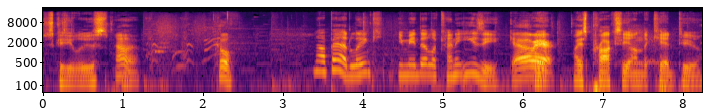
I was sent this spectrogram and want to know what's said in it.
Just because you lose. Oh. Cool. Not bad, Link. You made that look kind of easy. Go over Wait, here. Why is Proxi on the kid, too?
